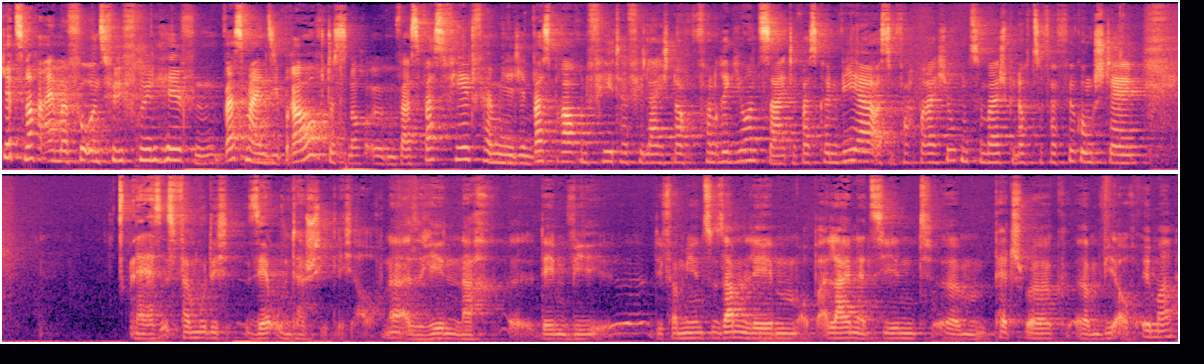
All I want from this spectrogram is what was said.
Jetzt noch einmal für uns, für die frühen Hilfen. Was meinen Sie, braucht es noch irgendwas? Was fehlt Familien? Was brauchen Väter vielleicht noch von Regionsseite? Was können wir aus dem Fachbereich Jugend zum Beispiel noch zur Verfügung stellen? Na, das ist vermutlich sehr unterschiedlich auch. Ne? Also je nachdem, wie äh, die Familien zusammenleben, ob alleinerziehend, ähm, Patchwork, ähm, wie auch immer.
